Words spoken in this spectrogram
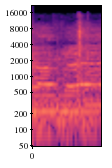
suffer.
